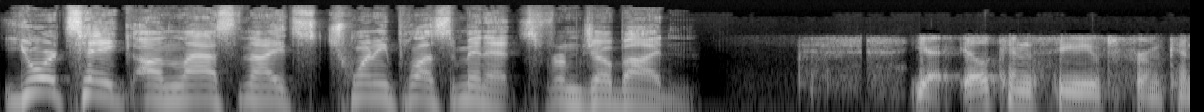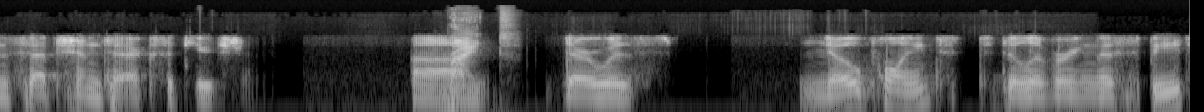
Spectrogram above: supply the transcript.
Your take on last night's 20 plus minutes from Joe Biden. Yeah, ill conceived from conception to execution. Um, right. There was no point to delivering this speech.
